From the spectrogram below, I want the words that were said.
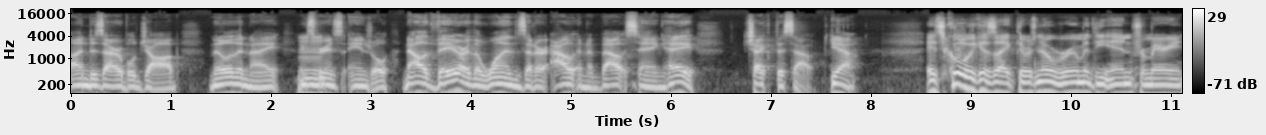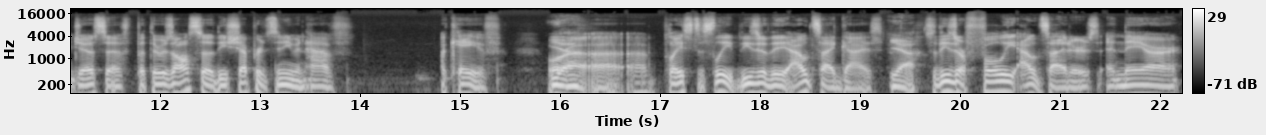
undesirable job, middle of the night, Mm-hmm. experienced angel. Now they are the ones that are out and about saying, Hey, check this out. Yeah. It's cool because like there was no room at the inn for Mary and Joseph, but there was also these shepherds didn't even have a cave or Yeah. a, a, a place to sleep. These are the outside guys. Yeah. So these are fully outsiders and they are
